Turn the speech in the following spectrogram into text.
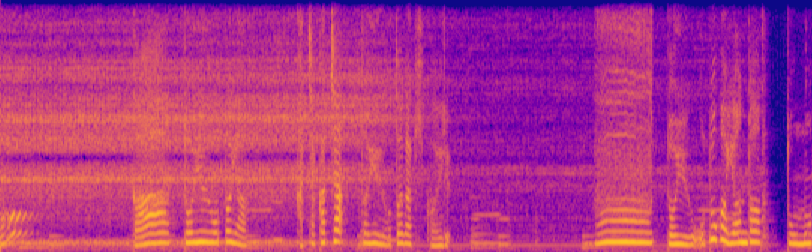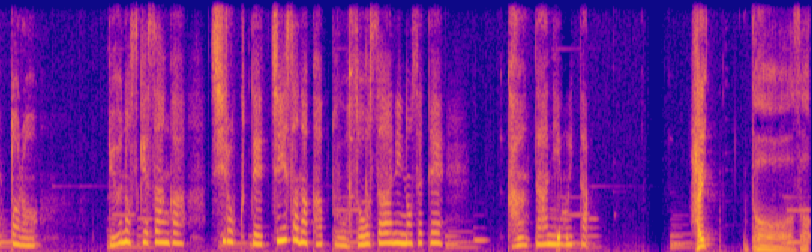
ら？ガーという音やカチャカチャという音が聞こえる。ブーという音が止んだと思ったら龍之介さんが白くて小さなカップをソーサーに乗せてカウンターに置いた。うはいどうぞ。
